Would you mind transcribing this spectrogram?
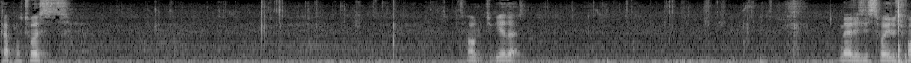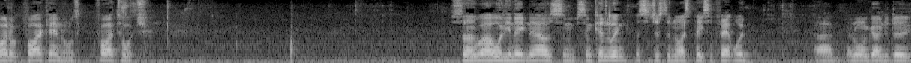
couple of twists hold it together That is your Swedish fire, fire candle, fire torch. So uh, all you need now is some, some kindling. This is just a nice piece of fat wood. Um, and all I'm going to do,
